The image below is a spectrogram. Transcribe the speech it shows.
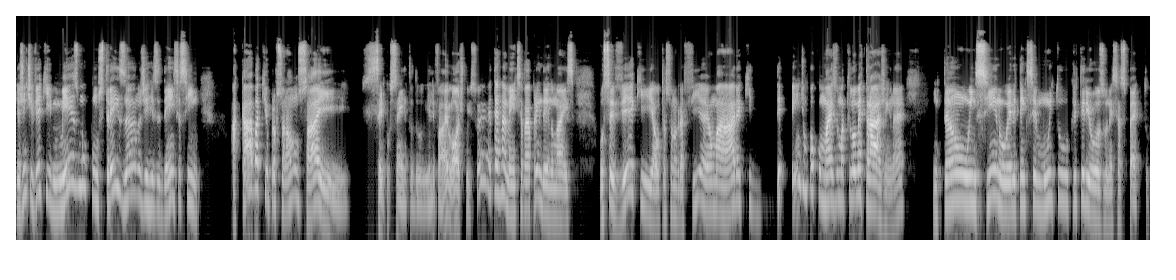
E a gente vê que mesmo com os três anos de residência, assim, acaba que o profissional não sai 100% do. Ele vai, lógico, isso é eternamente, você vai aprendendo, mas você vê que a ultrassonografia é uma área que depende um pouco mais de uma quilometragem, né? Então, o ensino ele tem que ser muito criterioso nesse aspecto,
